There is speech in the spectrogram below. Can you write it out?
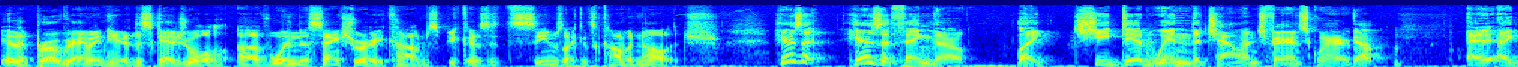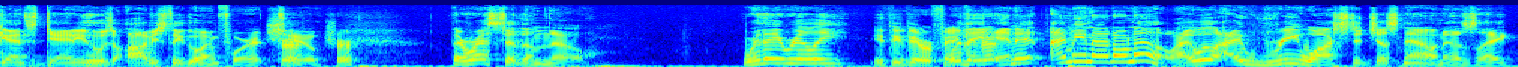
Yeah, the programming here, the schedule of when the sanctuary comes, because it seems like it's common knowledge. Here's a here's a thing though. Like she did win the challenge fair and square. Yep. a- Against Danny, who was obviously going for it Sure. too. Sure. The rest of them, though, were they really? You think they were Were they in it? I mean, I don't know. I will. I rewatched it just now, and I was like,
